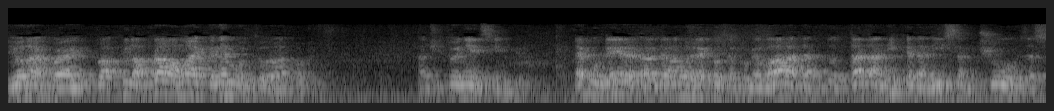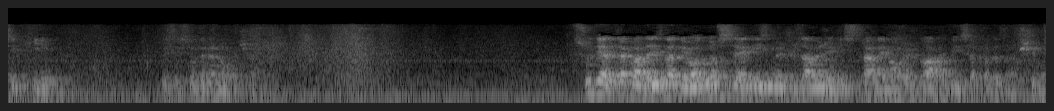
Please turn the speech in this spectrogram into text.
I ona koja je bila prava majka, nemoj to raditi. Znači, to je njen sin bio. Ebu Hrere, je rekao sam kome da do tada nikada nisam čuo za sikin. Misli sudene noća. Sudija treba da izgladi odnose između zaveženih strana. Imamo još dva hadisa pa da završimo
